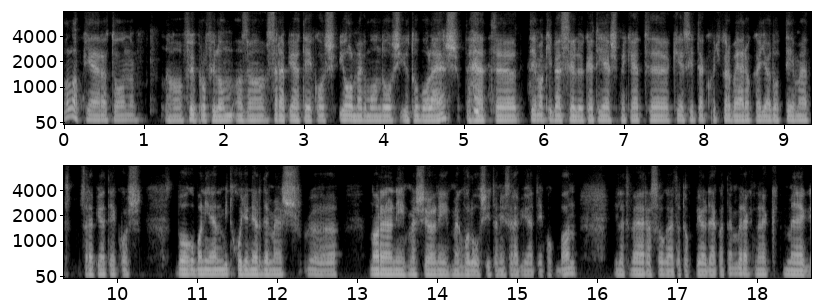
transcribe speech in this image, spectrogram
alapjáraton a főprofilom az a szerepjátékos, jól megmondós youtubolás, tehát témakibeszélőket, ilyesmiket készítek, hogy körbejárok egy adott témát szerepjátékos dolgokban, ilyen mit, hogyan érdemes narálni, mesélni, megvalósítani szerepjátékokban, illetve erre szolgáltatok példákat embereknek, meg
